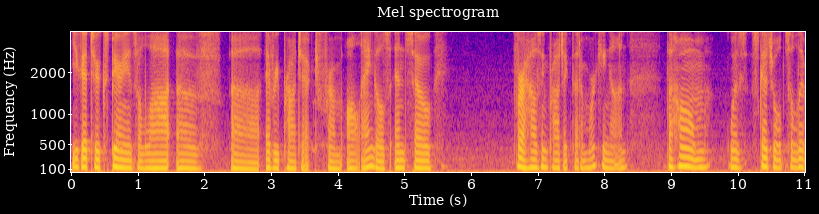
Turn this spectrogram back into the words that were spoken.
you get to experience a lot of uh, every project from all angles. And so, for a housing project that I'm working on, the home was scheduled to li-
